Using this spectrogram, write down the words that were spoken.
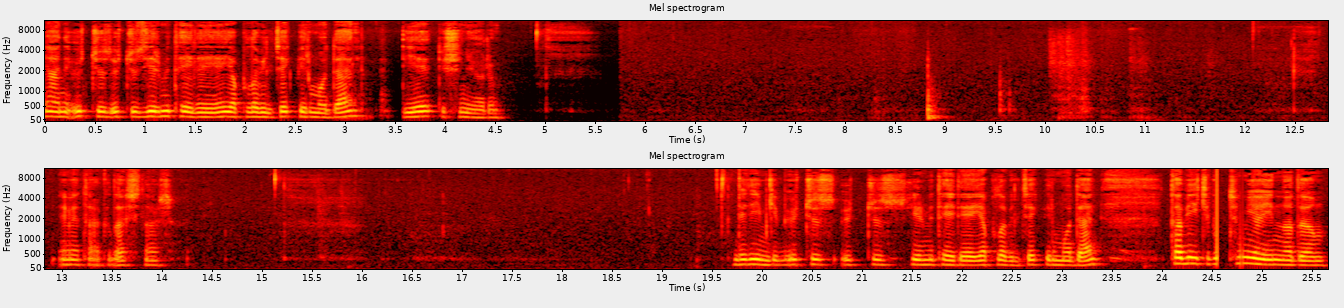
Yani 300-320 TL'ye yapılabilecek bir model diye düşünüyorum. Evet arkadaşlar Dediğim gibi 300-320 TL'ye yapılabilecek bir model. Tabii ki bu tüm yayınladığım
